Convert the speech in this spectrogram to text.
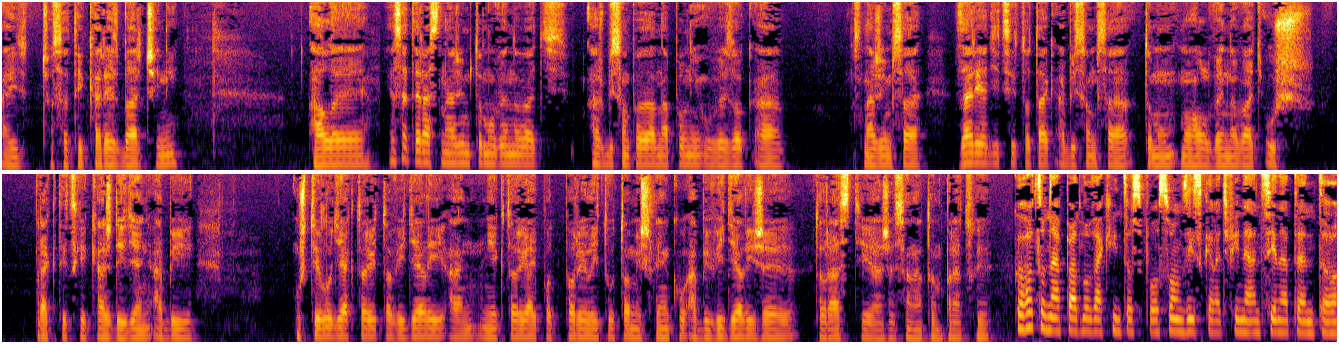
aj čo sa týka rezbarčiny. Ale ja sa teraz snažím tomu venovať, až by som povedal, na plný úvezok a snažím sa zariadiť si to tak, aby som sa tomu mohol venovať už prakticky každý deň, aby už tí ľudia, ktorí to videli a niektorí aj podporili túto myšlienku, aby videli, že to rastie a že sa na tom pracuje. Koho to napadlo takýmto spôsobom získavať financie na tento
